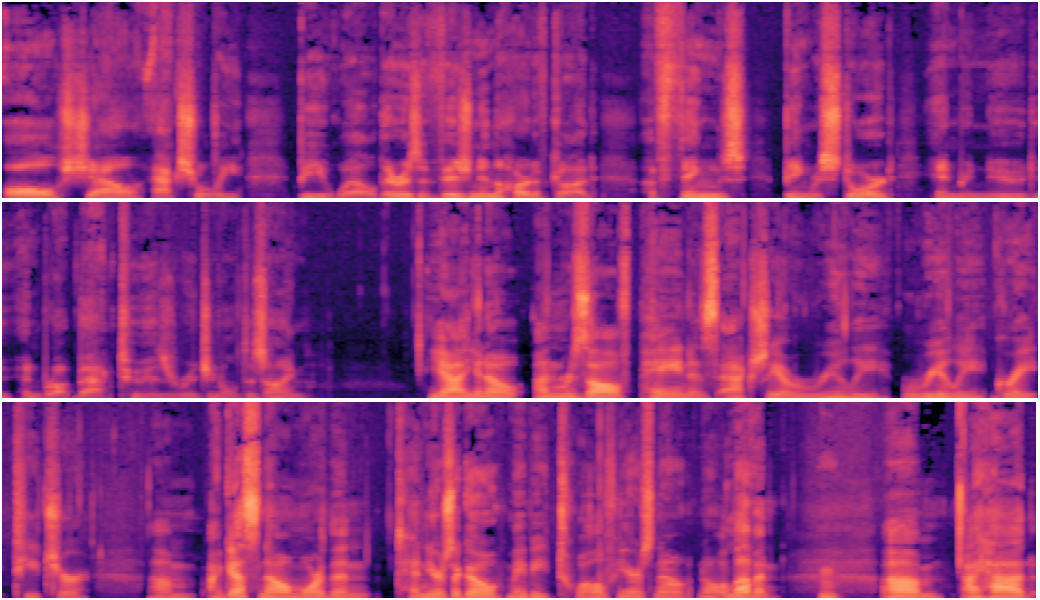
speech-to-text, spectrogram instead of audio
All shall actually be well. There is a vision in the heart of God of things being restored and renewed and brought back to his original design. Yeah, you know, unresolved pain is actually a really, really great teacher. Um, I guess now more than 10 years ago, maybe 12 years now? No, 11. Hmm. Um, I had,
